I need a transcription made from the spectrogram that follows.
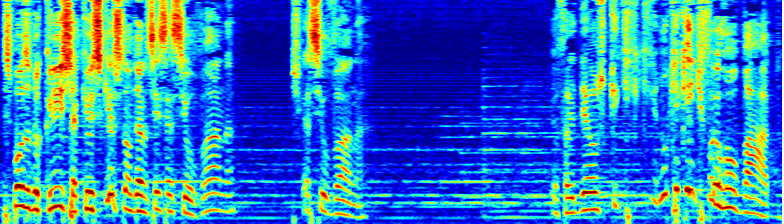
esposa do Cristian, que eu esqueço o nome dela, não sei se é Silvana acho que é Silvana. Eu falei, Deus, que, que, no que, que a gente foi roubado?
